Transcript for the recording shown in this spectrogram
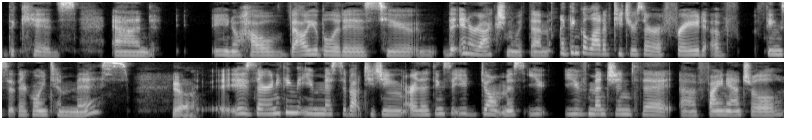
the kids and you know how valuable it is to the interaction with them. I think a lot of teachers are afraid of things that they're going to miss. Yeah. Is there anything that you miss about teaching? Are there things that you don't miss? You you've mentioned that uh, financial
